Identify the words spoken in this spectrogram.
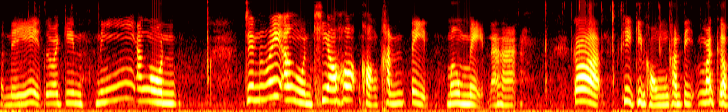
วันนี้จะมากินนี่องุ่นเจนรี่องุ่นเคียวเหาะของคันติดเมอร์เมดนะฮะ ก็พี่กินของคันติมาเกือบ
